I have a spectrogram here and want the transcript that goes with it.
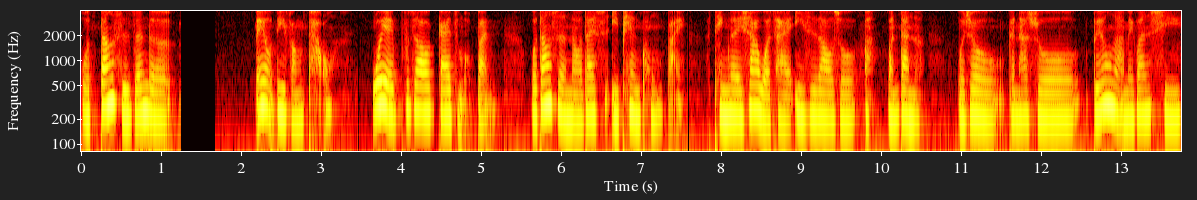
我当时真的没有地方逃，我也不知道该怎么办。我当时的脑袋是一片空白，停了一下，我才意识到说啊，完蛋了！我就跟他说不用啦，没关系。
